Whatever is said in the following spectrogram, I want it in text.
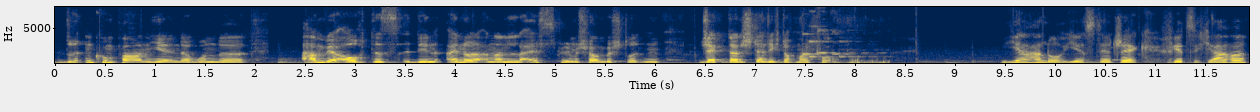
dritten Kumpan hier in der Runde haben wir auch das, den ein oder anderen Livestream schon bestritten. Jack, dann stell dich doch mal vor. Ja, hallo, hier ist der Jack, 40 Jahre,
